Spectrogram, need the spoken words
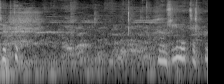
చెట్టు మనుషులు చెప్పు.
